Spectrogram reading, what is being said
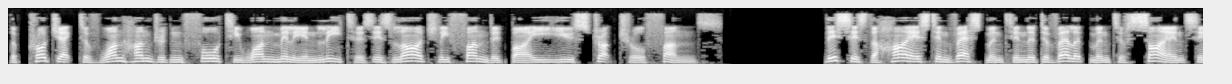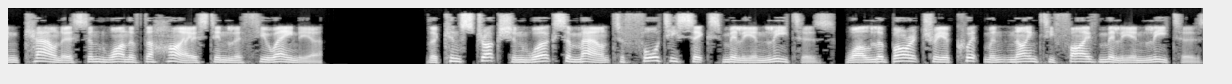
The project of 141 million litres is largely funded by EU structural funds. This is the highest investment in the development of science in Kaunas and one of the highest in Lithuania. The construction works amount to 46 million litres, while laboratory equipment 95 million litres.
